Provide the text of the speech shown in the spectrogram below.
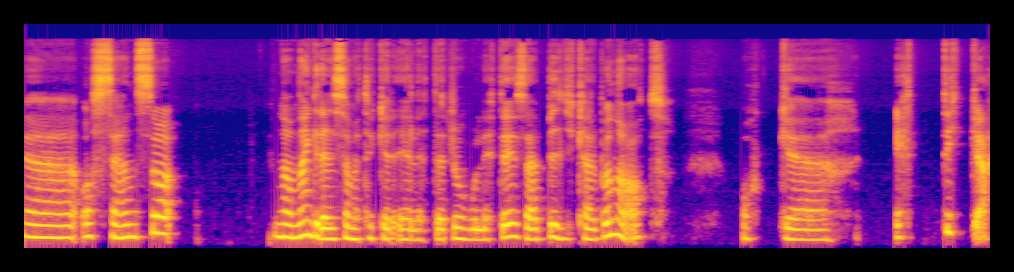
Eh, och sen så en annan grej som jag tycker är lite roligt det är så bikarbonat och eh, ättika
